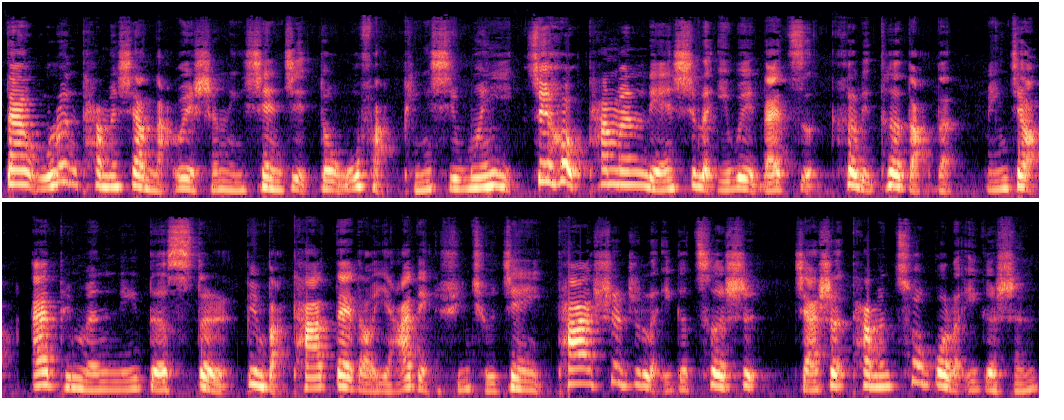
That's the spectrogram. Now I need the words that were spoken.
但无论他们向哪位神灵献祭，都无法平息瘟疫。最后，他们联系了一位来自克里特岛的名叫埃皮门尼德斯的人，并把他带到雅典寻求建议。他设置了一个测试。假设他们错过了一个神，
